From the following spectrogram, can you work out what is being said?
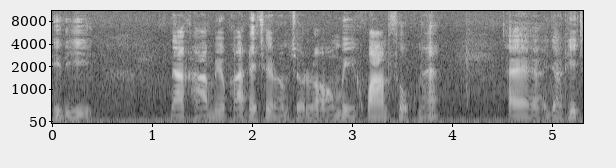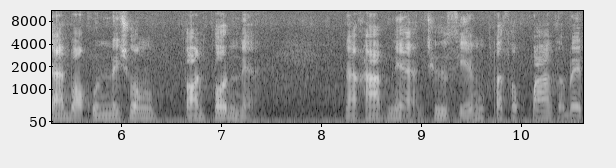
ที่ดีนะครับมีโอกาสได้เฉลิมฉลองมีความสุขนะอออย่างที่อาจารย์บอกคุณในช่วงตอนต้นเนี่ยนะครับเนี่ยชื่อเสียงประสบความสำเร็จ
